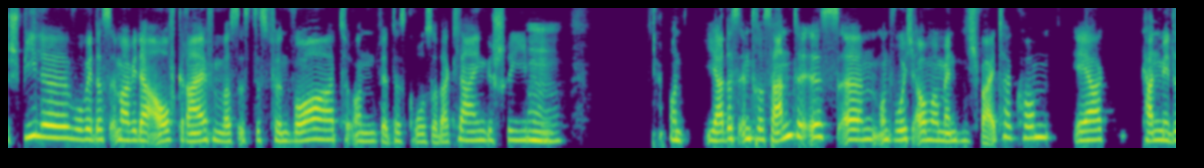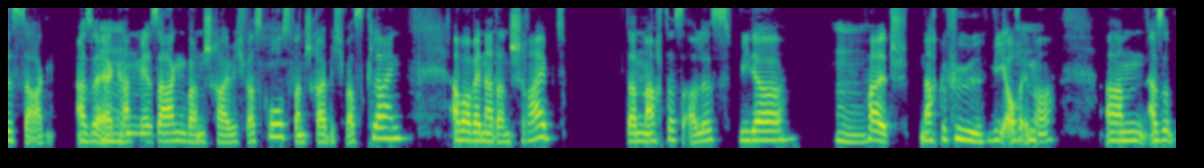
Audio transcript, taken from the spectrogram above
Spiele, wo wir das immer wieder aufgreifen. Was ist das für ein Wort und wird das groß oder klein geschrieben? Mhm. Und ja, das Interessante ist, ähm, und wo ich auch im Moment nicht weiterkomme, er kann mir das sagen. Also er mhm. kann mir sagen, wann schreibe ich was groß, wann schreibe ich was klein. Aber wenn er dann schreibt, dann macht das alles wieder mhm. falsch, nach Gefühl, wie auch immer. Ähm, also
